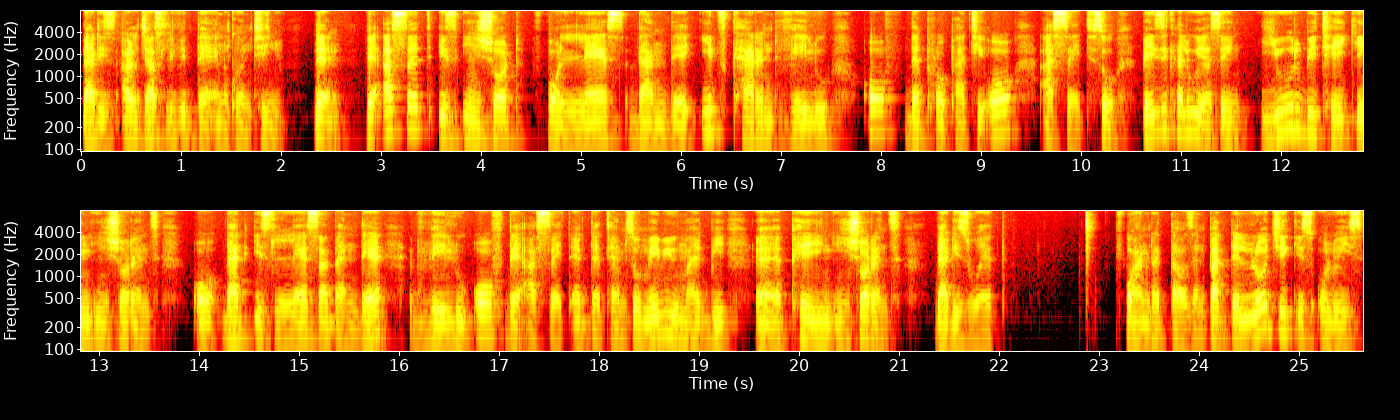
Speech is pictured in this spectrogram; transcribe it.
That is, I'll just leave it there and continue. Then the asset is insured for less than the its current value of the property or asset. So basically we are saying you will be taking insurance or that is lesser than the value of the asset at that time. So maybe you might be uh, paying insurance that is worth 400,000. But the logic is always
